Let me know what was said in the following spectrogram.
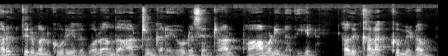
கருத்திருமன் கூறியது போல அந்த ஆற்றங்கரையோடு சென்றால் பாமணி நதியில் அது கலக்கும் இடம்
